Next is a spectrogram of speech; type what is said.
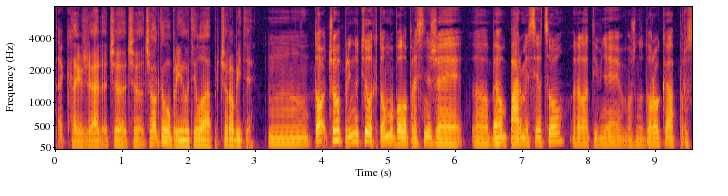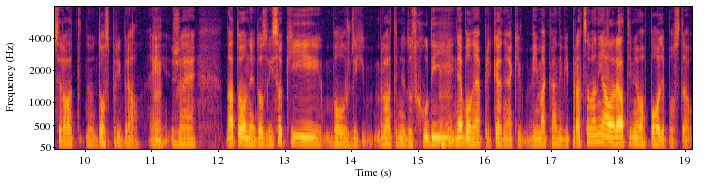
Tak. Takže čo, čo, čo ho k tomu prinútilo a čo robíte? Mm, to, čo ho prinútilo k tomu, bolo presne, že uh, behom pár mesiacov, relatívne možno do roka, proste relatívne, dosť pribral. Hej? Mm. Že na to on je dosť vysoký, bol vždy relatívne dosť chudý, mm-hmm. nebol napríklad nejaký vymakaný, vypracovaný, ale relatívne mal v pohode postavu.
